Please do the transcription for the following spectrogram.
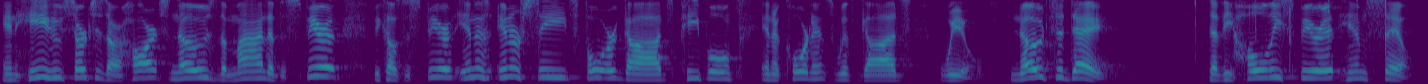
And He who searches our hearts knows the mind of the Spirit, because the Spirit intercedes for God's people in accordance with God's will. Know today that the Holy Spirit Himself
